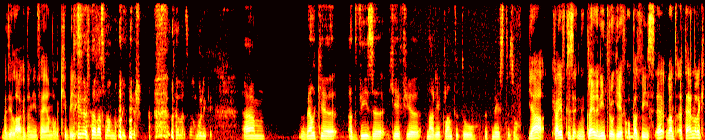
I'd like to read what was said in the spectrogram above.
Maar die lagen dan in vijandelijk gebied. dat was maar moeilijker. dat was maar moeilijker. Um, welke adviezen geef je naar je klanten toe het meeste zo? Ja, ik ga even een kleine intro geven op advies. Hè? Want uiteindelijk,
